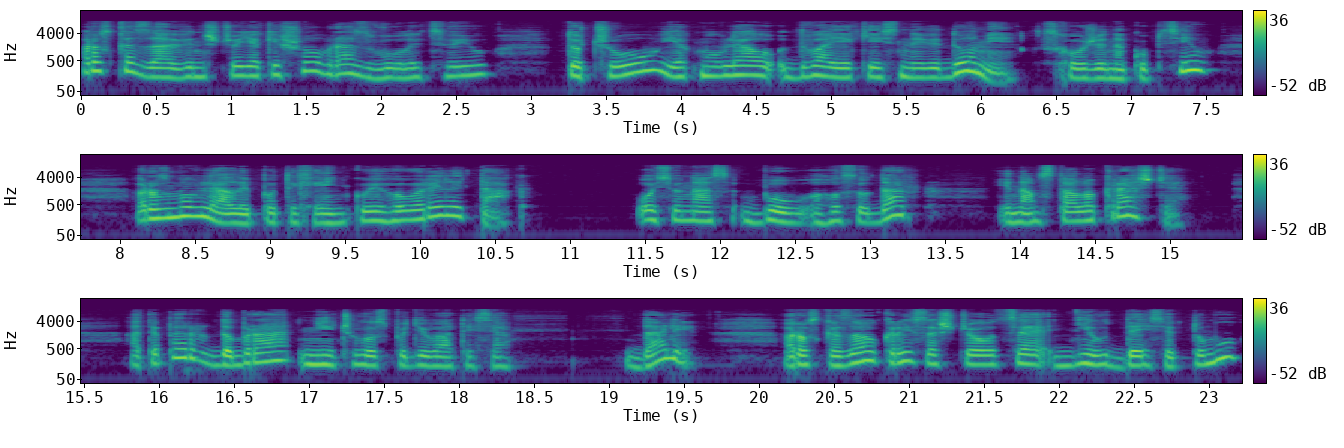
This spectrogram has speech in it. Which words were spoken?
Розказав він, що як ішов раз вулицею, то чув, як, мовляв, два якісь невідомі, схожі на купців, розмовляли потихеньку і говорили так: ось у нас був государ, і нам стало краще, а тепер добра нічого сподіватися. Далі розказав Криса, що оце днів десять тому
